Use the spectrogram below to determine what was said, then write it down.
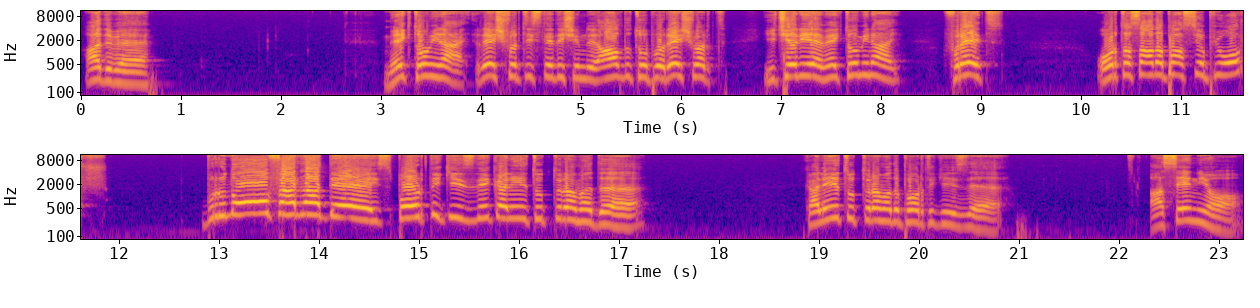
Hadi be. McTominay. Rashford istedi şimdi. Aldı topu Rashford. İçeriye McTominay. Fred. Orta sahada pas yapıyor. Bruno Fernandes. Portekizli kaleyi tutturamadı. Kaleyi tutturamadı Portekizli. Asenio.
